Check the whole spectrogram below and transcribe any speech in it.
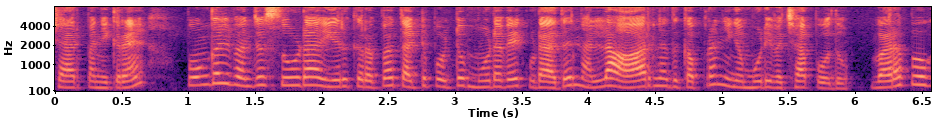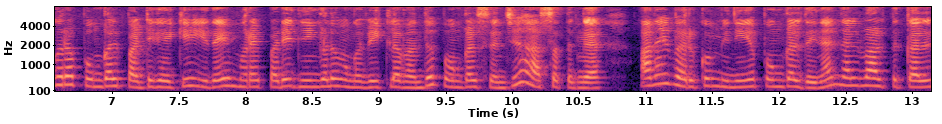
ஷேர் பண்ணிக்கிறேன். பொங்கல் வந்து சூடாக இருக்கிறப்ப தட்டு போட்டு மூடவே கூடாது. நல்லா ஆறுனதுக்கப்புறம் நீங்கள் மூடி வச்சா போதும். வரப்போகிற பொங்கல் பண்டிகைக்கு இதே முறைப்படி நீங்களும் உங்கள் வீட்டில் வந்து பொங்கல் செஞ்சு அசத்துங்க. அனைவருக்கும் இனிய பொங்கல் தின நல்வாழ்த்துக்கள்.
